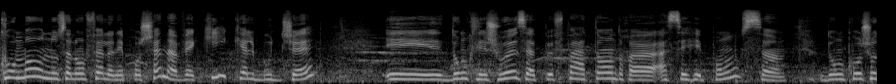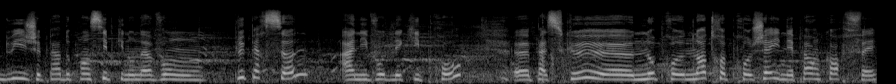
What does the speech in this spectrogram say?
Comment nous allons faire l'année prochaine, avec qui, quel budget? Et donc les joueuses ne peuvent pas attendre euh, à ces réponses. Donc aujourd'hui, je pars du principe que nous n'avons plus personne à niveau de l'équipe pro euh, parce que notre projet n'est pas encore fait.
